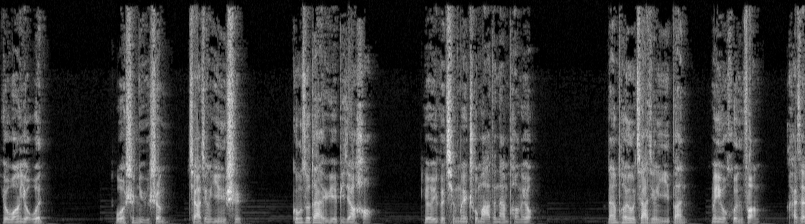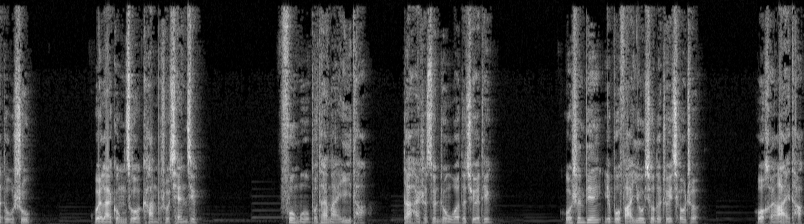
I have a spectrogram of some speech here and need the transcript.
有网友问：“我是女生，家境殷实，工作待遇也比较好，有一个青梅竹马的男朋友，男朋友家境一般，没有婚房，还在读书，未来工作看不出前景。”父母不太满意他，但还是尊重我的决定。我身边也不乏优秀的追求者，我很爱他，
